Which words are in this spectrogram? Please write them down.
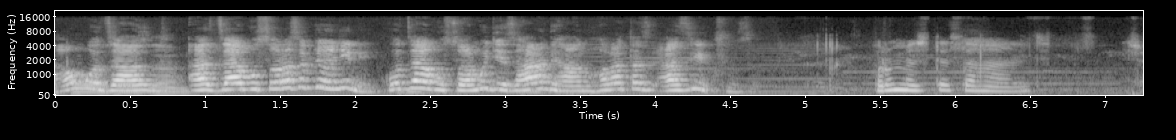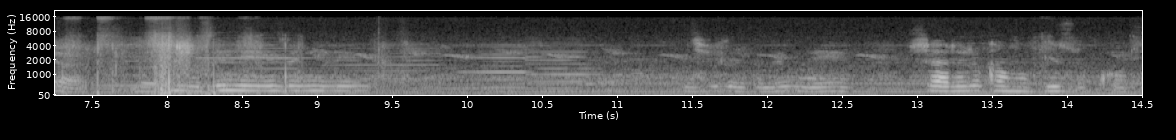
ahubwo we nza- azaza hano. azamusora se byonyine? Ko nzamusora amugeze ahandi hantu haba azicuza wari umeze ute se ahandi? Sha rero kamubwiza ukuri.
